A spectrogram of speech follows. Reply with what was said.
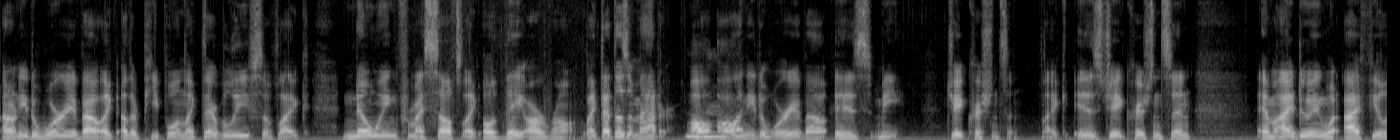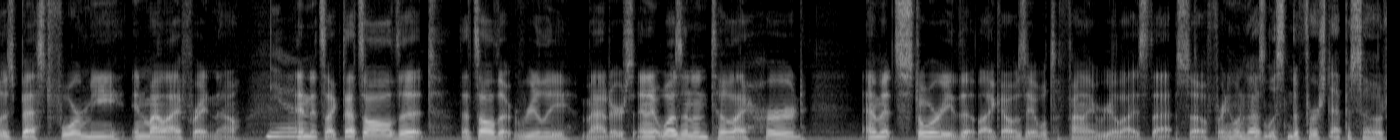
I don't need to worry about like other people and like their beliefs of like knowing for myself like oh they are wrong. Like that doesn't matter. All Mhm. all I need to worry about is me, Jake Christensen. Like is Jake Christensen am I doing what I feel is best for me in my life right now? Yeah. and it's like that's all that that's all that really matters and it wasn't until i heard Emmett's story that like I was able to finally realize that. So for anyone who hasn't listened to the first episode,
